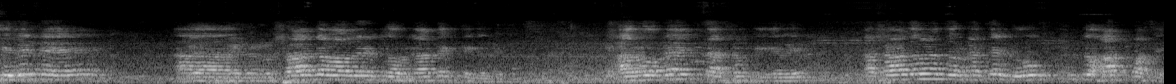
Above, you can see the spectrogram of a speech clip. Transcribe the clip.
সিলেটে শাহজালালের দরগা দেখতে গেলে। আর অনেক তার সঙ্গে গেলেন আর শাহজালালের দরগাতে লোক শুধু হাত পাতে।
